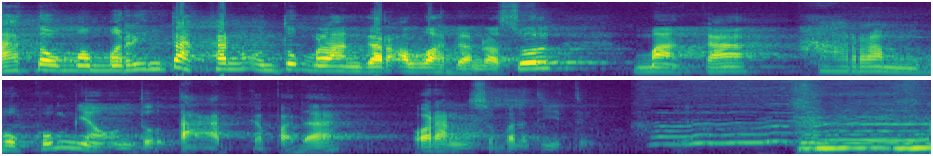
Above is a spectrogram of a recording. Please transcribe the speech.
atau memerintahkan untuk melanggar Allah dan Rasul, maka haram hukumnya untuk taat kepada orang seperti itu. Ya.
